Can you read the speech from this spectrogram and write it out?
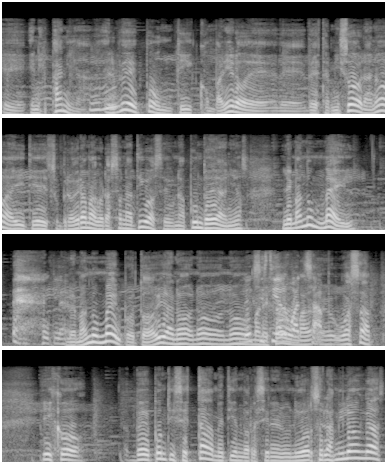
eh, en España. El B. Ponti, compañero de, de- de esta emisora, ¿no? Ahí tiene su programa Corazón Nativo hace una punto de años. Le mandó un mail. Claro. Le mandó un mail porque todavía no, no, no, No existía el manejaban ma- WhatsApp. eh, WhatsApp. Dijo, Bebe Ponti se estaba metiendo recién en el universo de las milongas,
